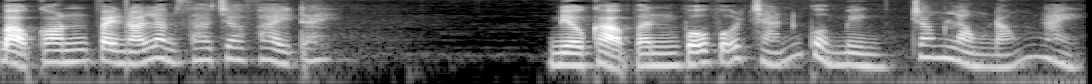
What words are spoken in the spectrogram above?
bảo con phải nói làm sao cho phải đây. Miêu Khả Vân vỗ vỗ chán của mình trong lòng nóng này.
